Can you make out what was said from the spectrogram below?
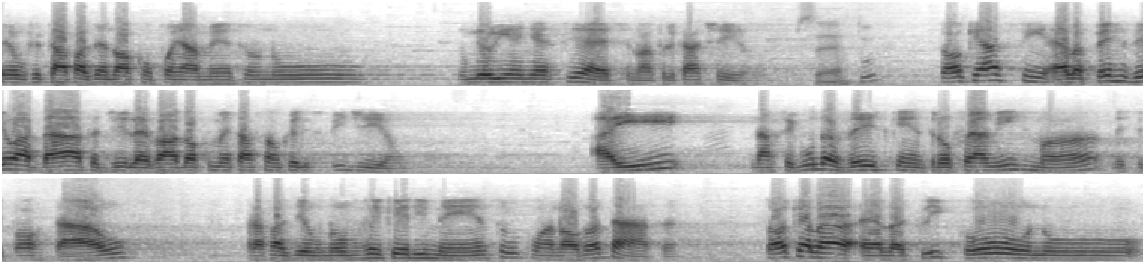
eu ficar fazendo o acompanhamento no, no meu INSS, no aplicativo. Certo? Só que assim, ela perdeu a data de levar a documentação que eles pediam. Aí, na segunda vez que entrou foi a minha irmã nesse portal para fazer um novo requerimento com a nova data. Só que ela, ela clicou no,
